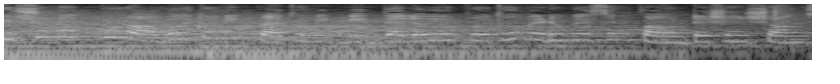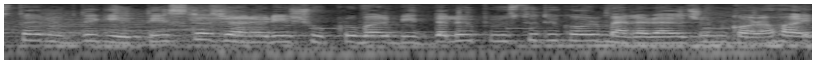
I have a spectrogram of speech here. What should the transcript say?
বিশ্বনাথপুর অবৈতনিক প্রাথমিক বিদ্যালয় ও প্রথম এডুকেশন ফাউন্ডেশন সংস্থার উদ্যোগে তেসরা জানুয়ারি শুক্রবার বিদ্যালয় প্রস্তুতিকরণ মেলার আয়োজন করা হয়।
